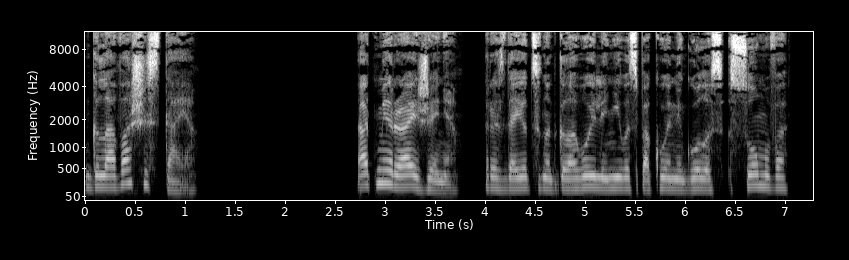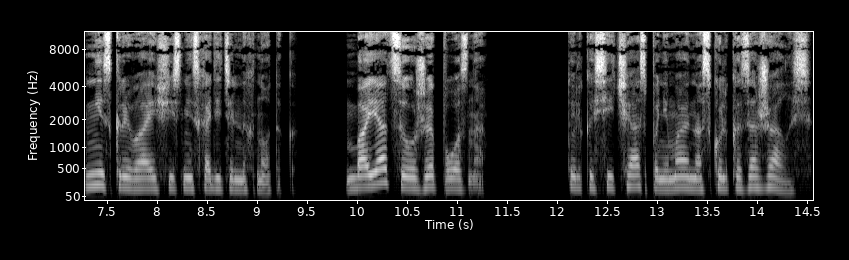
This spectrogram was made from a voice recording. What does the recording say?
Глава шестая. «Отмирай, Женя», — раздается над головой лениво спокойный голос Сомова, не скрывающий снисходительных ноток. «Бояться уже поздно». Только сейчас понимаю, насколько зажалась.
